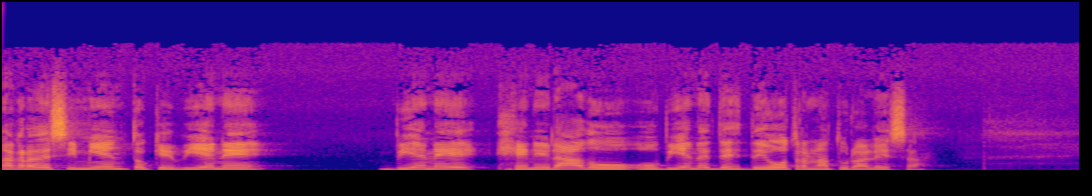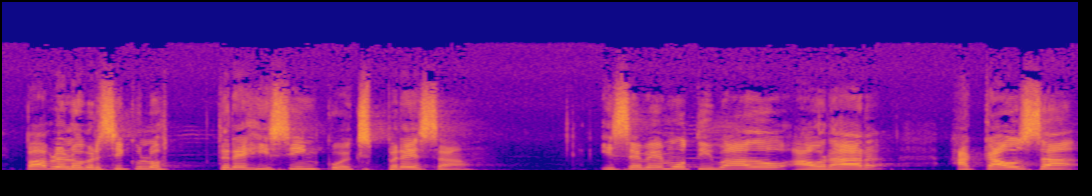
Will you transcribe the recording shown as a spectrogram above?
agradecimiento que viene, viene generado o viene desde otra naturaleza. Pablo en los versículos 3 y 5 expresa y se ve motivado a orar a causa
